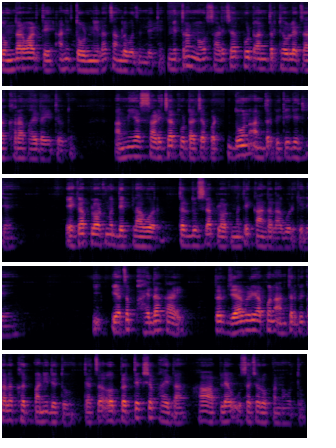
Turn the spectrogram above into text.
जोमदार वाढते आणि तोडणीला चांगलं वजन देते. मित्रांनो साडेचार फूट अंतर ठेवल्याचा खरा फायदा येथे होतो. आम्ही या साडेचार फुटाच्या पट दोन आंतरपिके घेतली आहे. एका प्लॉटमध्ये फ्लावर तर दुसऱ्या प्लॉटमध्ये कांदा लागवड केली आहे. याचा फायदा काय? तर ज्यावेळी आपण आंतरपिकाला खत पाणी देतो त्याचा अप्रत्यक्ष फायदा हा आपल्या ऊसाच्या रोपांना होतो.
